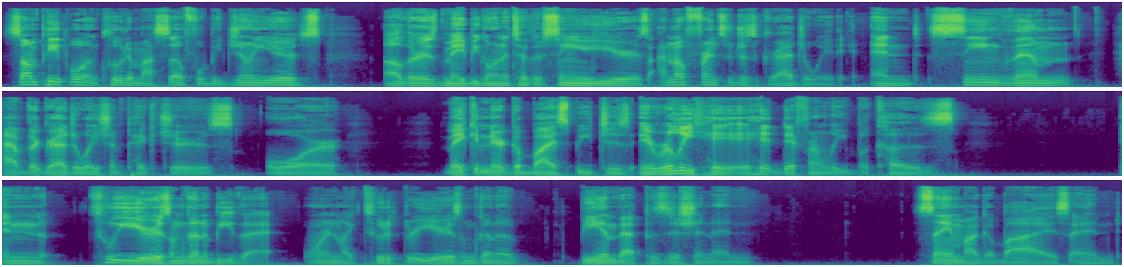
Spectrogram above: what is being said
Some people, including myself, will be juniors. Others may be going into their senior years. I know friends who just graduated, and seeing them have their graduation pictures or making their goodbye speeches, it really hit. It hit differently because in two years, I'm to be that. Or in like two to three years, I'm to be in that position and saying my goodbyes. And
